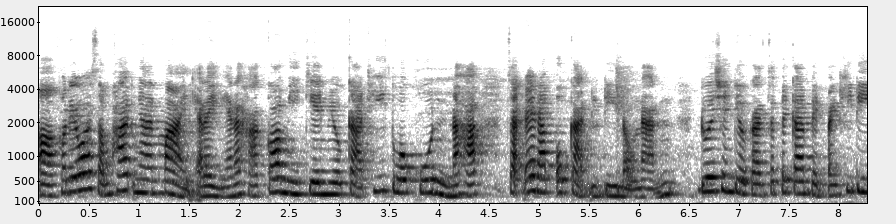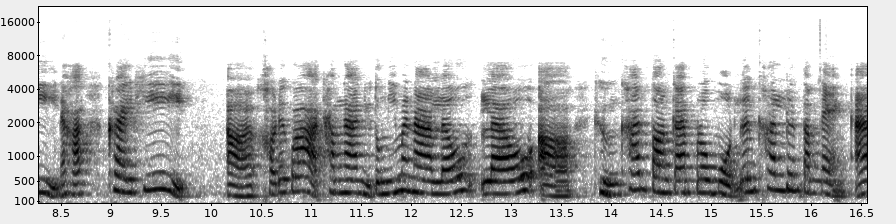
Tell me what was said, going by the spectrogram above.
อ่าเขาเรียกว่าสัมภาษณ์งานใหม่อะไรอย่างเงี้ยนะคะ ก็มีเกณฑ์มีโอกาสที่ตัวคุณนะคะ จะได้รับโอกาสดีๆเหล่านั้น ด้วยเช่นเดียวกันจะเป็นการเปลี่ยนแปลงที่ดีนะคะ ใครที่ เขาเรียกว่าทำงานอยู่ตรงนี้มานานแล้วแล้วถึงขั้นตอนการโปรโมทเลื่อนขั้นเลื่อนตำแหน่งอะ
